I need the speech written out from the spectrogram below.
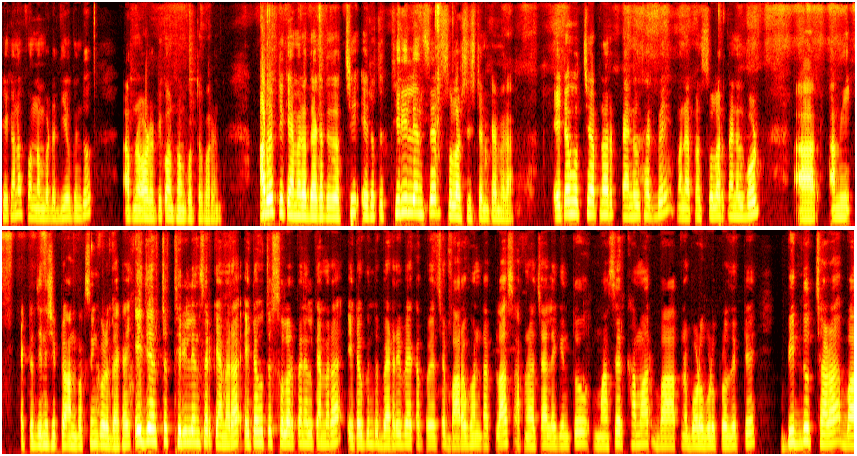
ঠিকানা ফোন নাম্বারটা দিয়েও কিন্তু আপনার অর্ডারটি কনফার্ম করতে পারেন। আরও একটি ক্যামেরা দেখাতে যাচ্ছি, এটা হচ্ছে থ্রি লেন্সের সোলার সিস্টেম ক্যামেরা। এটা হচ্ছে আপনার প্যানেল থাকবে মানে আপনার সোলার প্যানেল বোর্ড আর আমি একটা জিনিস একটু আনবক্সিং করে দেখাই। এই যে হচ্ছে থ্রি লেন্সের ক্যামেরা এটা হচ্ছে সোলার প্যানেল ক্যামেরা এটাও কিন্তু ব্যাটারি ব্যাকআপ রয়েছে বারো ঘণ্টা প্লাস আপনারা চাইলে কিন্তু মাছের খামার বা আপনার বড় বড় প্রজেক্টে বিদ্যুৎ ছাড়া বা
